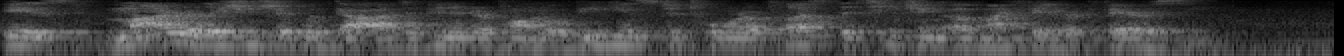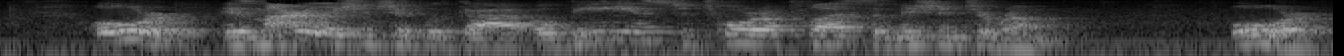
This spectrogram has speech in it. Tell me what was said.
is my relationship with God dependent upon obedience to Torah plus the teaching of my favorite Pharisee? Or is my relationship with God obedience to Torah plus submission to Rome? Or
